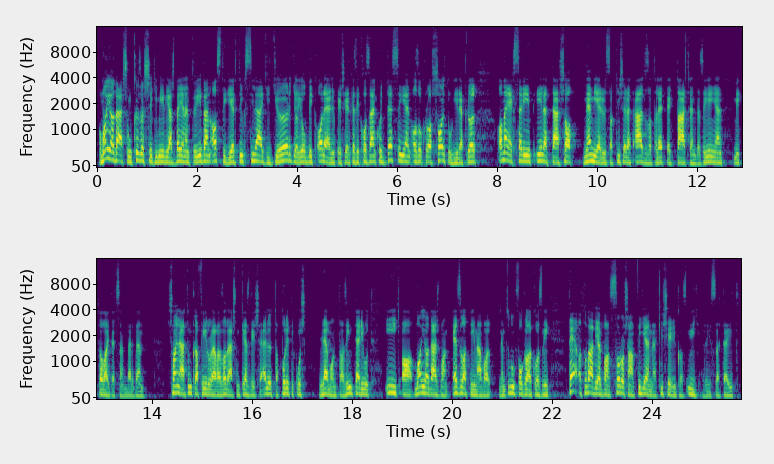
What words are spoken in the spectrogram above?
A mai adásunk közösségi médiás bejelentőjében azt ígértük, Szilágyi György, a Jobbik alelnöke is érkezik hozzánk, hogy beszéljen azokról a sajtóhírekről, amelyek szerint élettársa nem erőszak kísérlet áldozata lett egy pártrendezvényen még tavaly decemberben. Sajnálatunkra fél órával az adásunk kezdése előtt a politikus lemondta az interjút, így a mai adásban ezzel a témával nem tudunk foglalkozni, de a továbbiakban szorosan figyelemmel kísérjük az ügy részleteit.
